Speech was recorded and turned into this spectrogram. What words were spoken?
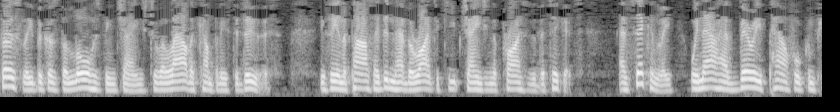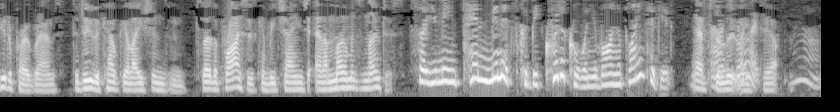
Firstly, because the law has been changed to allow the companies to do this. You see, in the past they didn't have the right to keep changing the prices of the tickets. And secondly, we now have very powerful computer programs to do the calculations and so the prices can be changed at a moment's notice. So you mean 10 minutes could be critical when you're buying a plane ticket? Absolutely. right. Yeah. Hmm.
